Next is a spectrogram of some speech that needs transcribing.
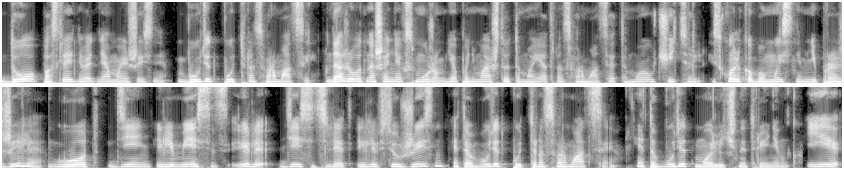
до последнего дня моей жизни. Будет путь трансформации. Даже в отношениях с мужем я понимаю, что это моя трансформация, это мой учитель. И сколько бы мы с ним ни прожили, год, день или месяц, или 10 лет, или всю жизнь, это будет путь трансформации. Это будет мой личный тренинг. И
